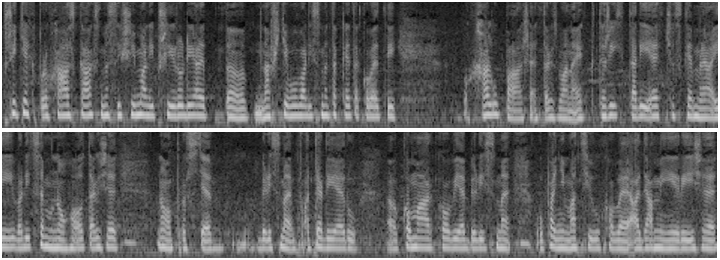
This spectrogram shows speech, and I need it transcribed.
při těch procházkách jsme si všímali přírody, ale uh, navštěvovali jsme také takové ty chalupáře takzvané, kterých tady je v Českém ráji velice mnoho, takže no prostě byli jsme v ateliéru eh, Komárkově, byli jsme u paní Maciuchové Adamíry, že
